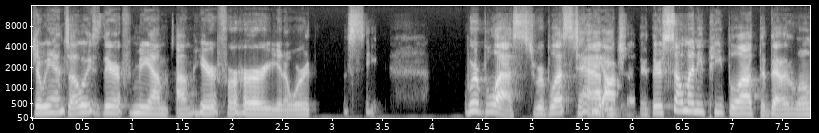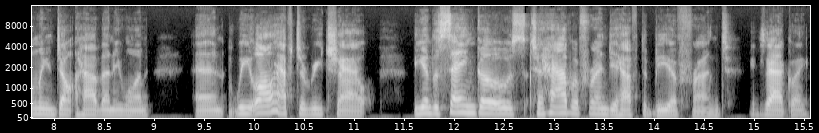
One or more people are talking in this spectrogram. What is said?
Joanne's always there for me. I'm I'm here for her. You know, we're see, we're blessed. We're blessed to have each other. There's so many people out there that are lonely and don't have anyone. And we all have to reach out. You know, the saying goes to have a friend, you have to be a friend. Exactly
